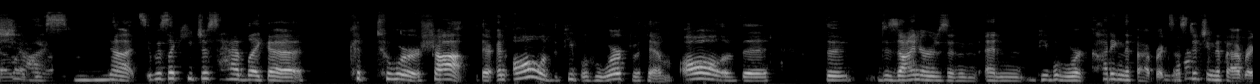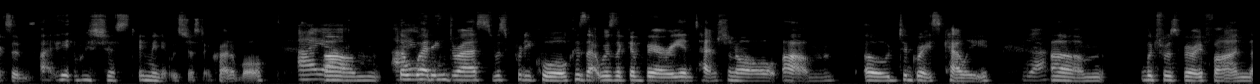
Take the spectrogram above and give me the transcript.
show like just nuts. It was like he just had like a couture shop there, and all of the people who worked with him, all of the the designers and and people who were cutting the fabrics and stitching the fabrics, and I, it was just, I mean, it was just incredible. I uh, Um, the I- wedding dress was pretty cool because that was like a very intentional um ode to Grace Kelly yeah um, which was very fun.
